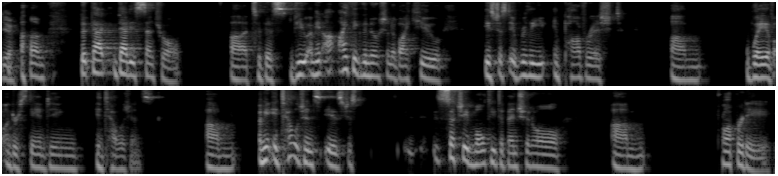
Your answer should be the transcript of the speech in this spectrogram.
yeah. um, that that that is central uh, to this view. I mean I, I, think the notion of iq is just a really impoverished um, way of understanding intelligence. Um, i mean intelligence is just such a multi-dimensional um, property.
